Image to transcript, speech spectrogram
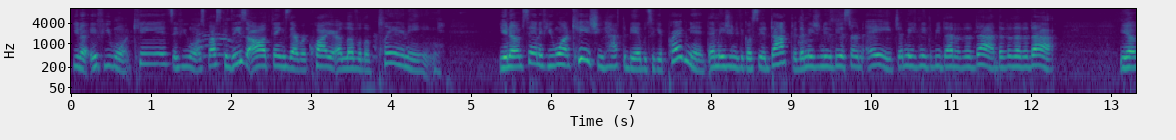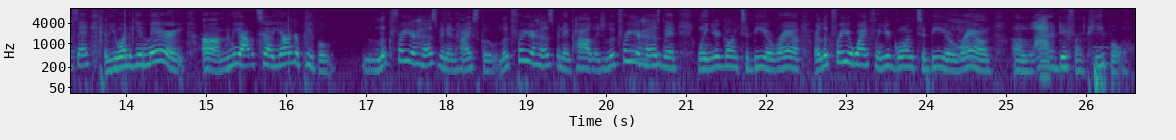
You know, if you want kids, if you want spouse, because these are all things that require a level of planning you know what I'm saying? If you want kids, you have to be able to get pregnant. That means you need to go see a doctor. That means you need to be a certain age. That means you need to be da da da da da da da da. You know what I'm saying? If you want to get married, um, me, I would tell younger people, look for your husband in high school. Look for your husband in college. Look for your husband when you're going to be around, or look for your wife when you're going to be around a lot of different people.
